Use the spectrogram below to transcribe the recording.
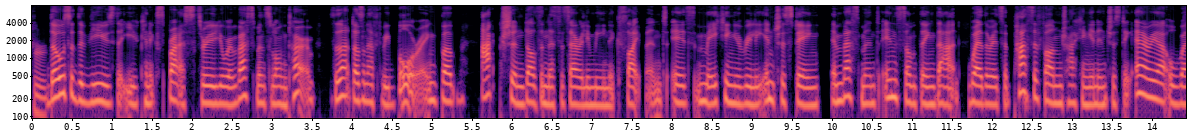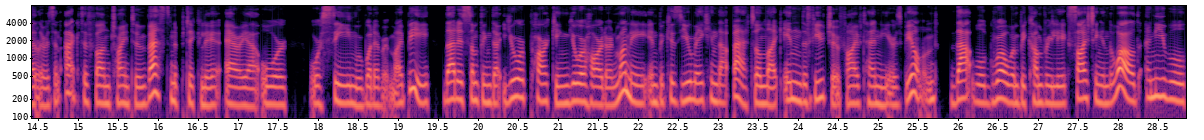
Hmm. Those are the views that you can express through your investments long term. So that doesn't have to be boring, but action doesn't necessarily mean excitement. It's making a really interesting investment in something that, whether it's a passive fund tracking an interesting area or whether it's an active fund trying to invest in a particular area or or seam or whatever it might be, that is something that you're parking your hard earned money in because you're making that bet on like in the future, five, ten years beyond, that will grow and become really exciting in the world and you will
